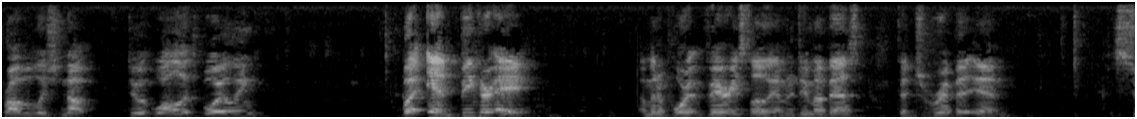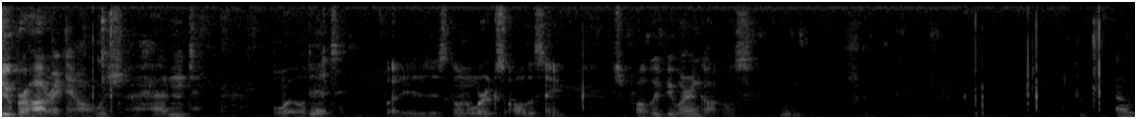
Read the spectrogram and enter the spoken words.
Probably should not do it while it's boiling. But in beaker A, I'm gonna pour it very slowly. I'm gonna do my best to drip it in. It's super hot right now. I wish I hadn't boiled it, but it is gonna work all the same. Should probably be wearing goggles. Oh,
